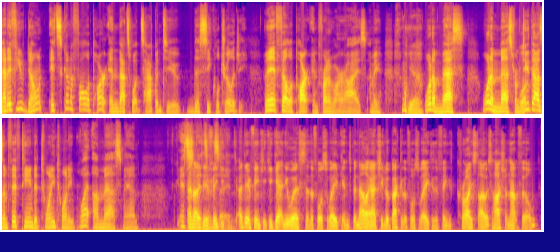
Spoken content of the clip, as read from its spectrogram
that if you don't, it's going to fall apart. And that's what's happened to the sequel trilogy. I mean, it fell apart in front of our eyes. I mean, yeah. what a mess. What a mess from what? 2015 to 2020. What a mess, man. It's, and I didn't insane. think it, I didn't think it could get any worse than The Force Awakens, but now I actually look back at The Force Awakens and think, Christ, I was harsh on that film.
